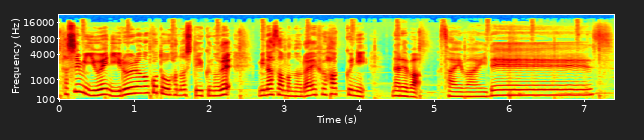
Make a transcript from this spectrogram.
多趣味ゆえにいろいろなことを話していくので皆様のライフハックになれば幸いです。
